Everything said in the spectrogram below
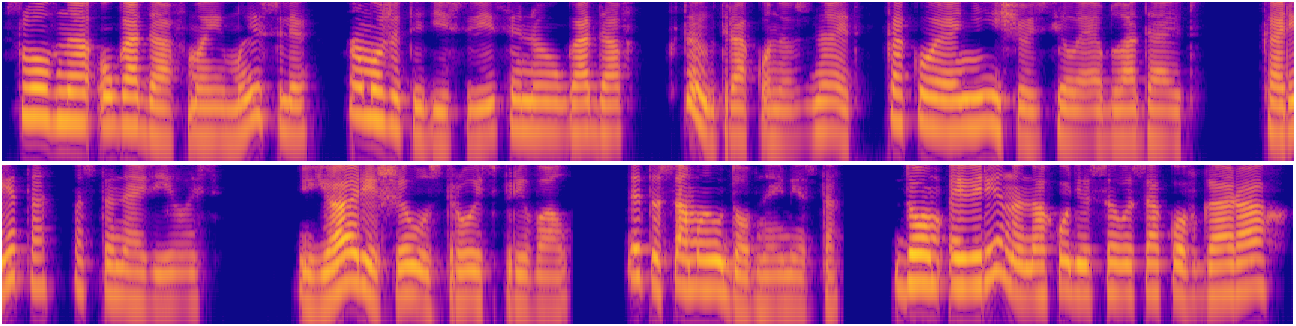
Словно угадав мои мысли, а может и действительно угадав, кто их драконов знает, какой они еще силой обладают. Карета остановилась. Я решил устроить привал. Это самое удобное место. Дом Эверена находится высоко в горах,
